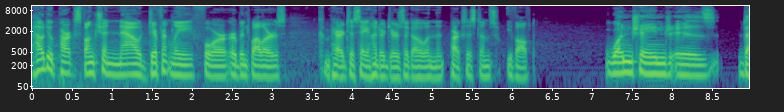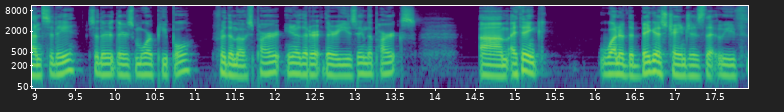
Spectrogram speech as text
how do parks function now differently for urban dwellers compared to say 100 years ago when the park systems evolved one change is density. So there, there's more people for the most part, you know, that are that are using the parks. Um, I think one of the biggest changes that we've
